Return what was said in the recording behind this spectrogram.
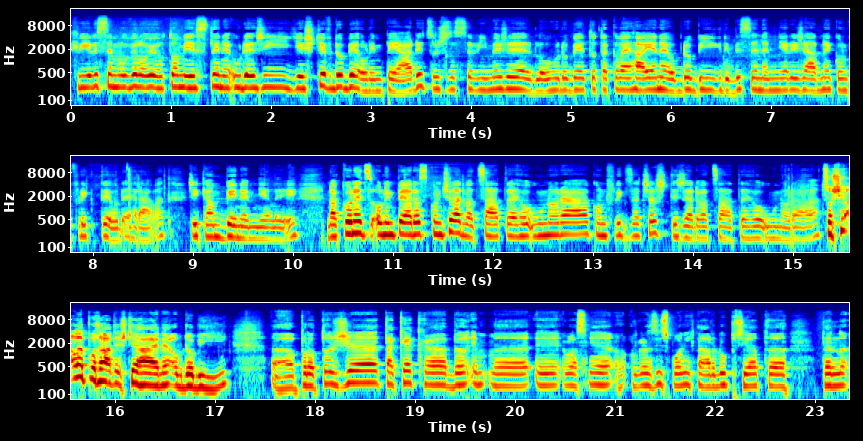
Chvíli se mluvilo i o tom, jestli neudeří ještě v době olympiády, což zase víme, že dlouhodobě je to takové hájené období, kdyby se neměly žádné konflikty odehrávat. Říkám, by neměly. Nakonec olympiáda skončila 20. února, konflikt začal 24. února. Což je ale pořád ještě hájené období, eh, protože tak, jak byl i, eh, i vlastně organizací Spojených národů přijat eh, ten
